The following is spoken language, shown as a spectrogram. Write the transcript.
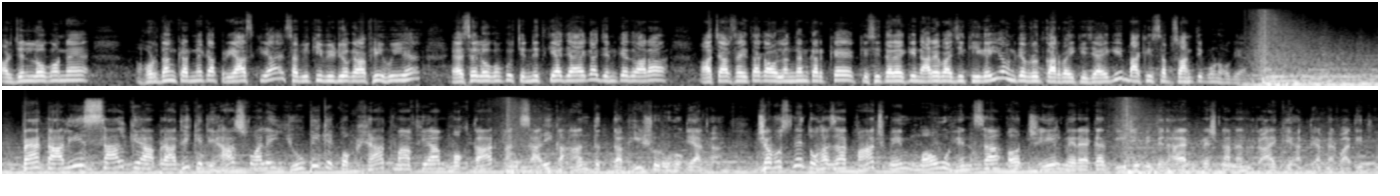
और जिन लोगों ने हुड़दंग करने का प्रयास किया है सभी की वीडियोग्राफी हुई है ऐसे लोगों को चिन्हित किया जाएगा जिनके द्वारा आचार संहिता का उल्लंघन करके किसी तरह की नारेबाजी की गई है उनके विरुद्ध कार्रवाई की जाएगी बाकी सब शांतिपूर्ण हो गया 45 साल के आपराधिक इतिहास वाले यूपी के कुख्यात माफिया मुख्तार अंसारी का अंत तभी शुरू हो गया था। जब उसने 2005 में मऊ हिंसा और जेल में रहकर बीजेपी विधायक कृष्णानंद राय की हत्या करवा दी थी।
